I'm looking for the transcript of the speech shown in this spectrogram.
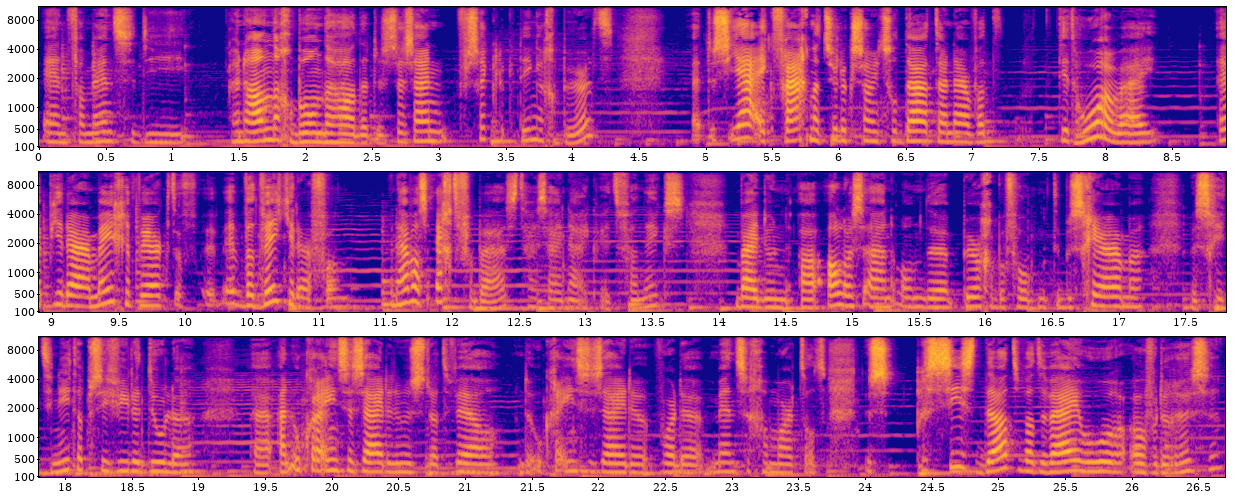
en van mensen die hun handen gebonden hadden. Dus er zijn verschrikkelijke dingen gebeurd. Dus ja, ik vraag natuurlijk zo'n soldaat daarnaar, wat, dit horen wij heb je daar meegewerkt of eh, wat weet je daarvan? En hij was echt verbaasd. Hij zei, nou ik weet van niks. Wij doen uh, alles aan om de burgerbevolking te beschermen. We schieten niet op civiele doelen. Uh, aan Oekraïnse zijde doen ze dat wel. De Oekraïnse zijde worden mensen gemarteld. Dus precies dat wat wij horen over de Russen,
